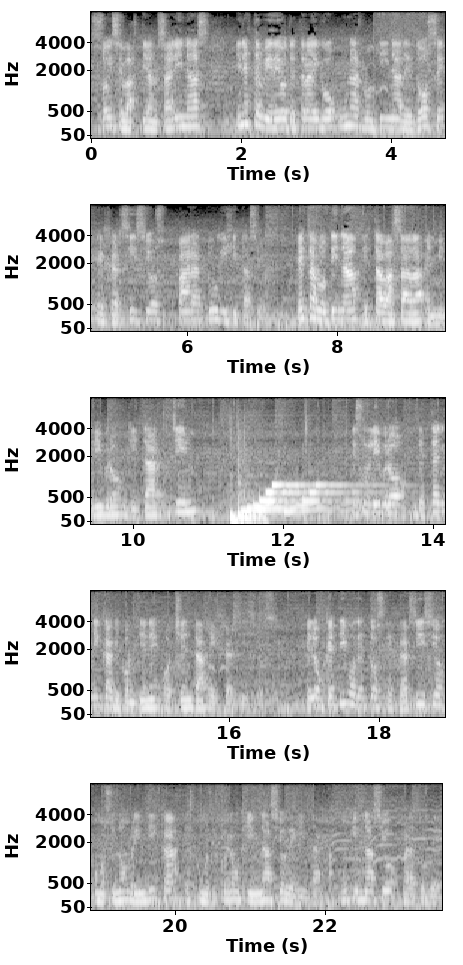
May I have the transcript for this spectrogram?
Soy Sebastián Salinas y en este video te traigo una rutina de 12 ejercicios para tu digitación. Esta rutina está basada en mi libro Guitar Gym. Es un libro de técnica que contiene 80 ejercicios. El objetivo de estos ejercicios, como su nombre indica, es como si fuera un gimnasio de guitarra, un gimnasio para tus dedos,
